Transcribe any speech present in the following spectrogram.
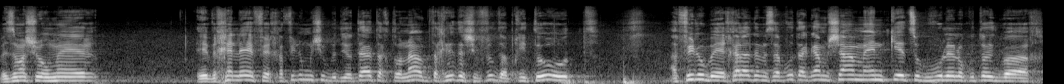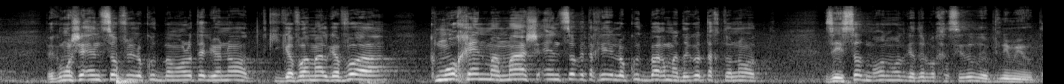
וזה מה שהוא אומר, אה, וכן להפך, אפילו מישהו בדיוטה התחתונה ובתכלית השפלות והפחיתות, אפילו בהיכל הדמסבותא, גם שם אין קץ וגבול לאלוקותו יתברך. וכמו שאין סוף לאלוקות במעלות עליונות, כי גבוה מעל גבוה, כמו כן ממש אין סוף ותכלית אלוקות בר מדרגות תחתונות. זה יסוד מאוד מאוד גדול בחסידות ובפנימיות.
